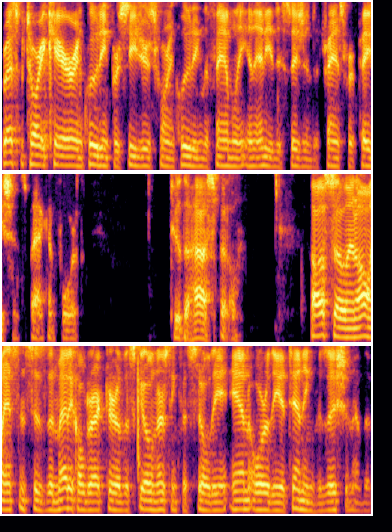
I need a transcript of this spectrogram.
respiratory care, including procedures for including the family in any decision to transfer patients back and forth to the hospital. Also, in all instances, the medical director of the skilled nursing facility and or the attending physician of the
